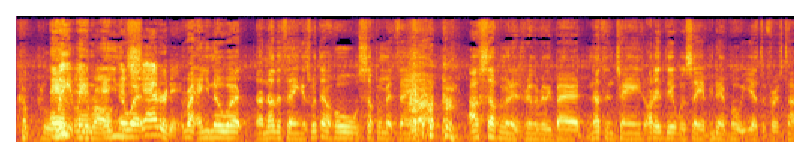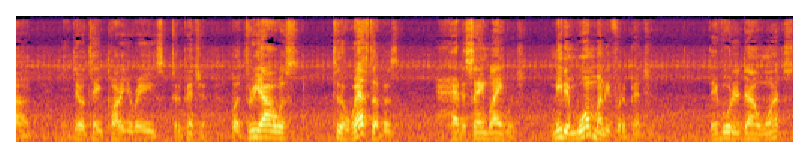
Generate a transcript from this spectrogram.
completely and- wrong. and you know and what? shattered it. Right, and you know what? Another thing is with that whole supplement thing, our supplement is really, really bad. Nothing changed. All they did was say if you didn't vote yes the first time, they'll take part of your raise to the pension. But three hours to the west of us had the same language. Needed more money for the pension. They voted it down once.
